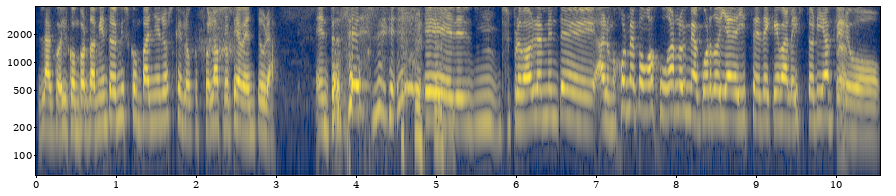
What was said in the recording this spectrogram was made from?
la- el comportamiento de mis compañeros que lo que fue la propia aventura. Entonces, eh, probablemente, a lo mejor me pongo a jugarlo y me acuerdo ya y sé de qué va la historia, pero,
